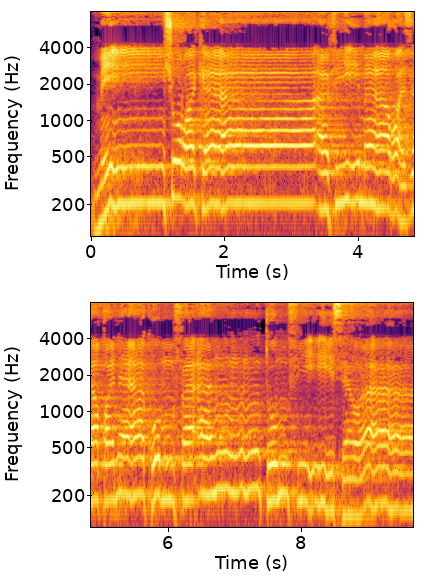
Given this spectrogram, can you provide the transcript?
من شركاء فيما رزقناكم فأنتم فيه سواء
